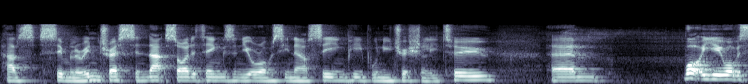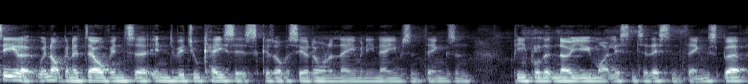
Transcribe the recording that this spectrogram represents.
have similar interests in that side of things, and you're obviously now seeing people nutritionally too. Um, what are you obviously look? We're not going to delve into individual cases because obviously I don't want to name any names and things, and people that know you might listen to this and things, but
